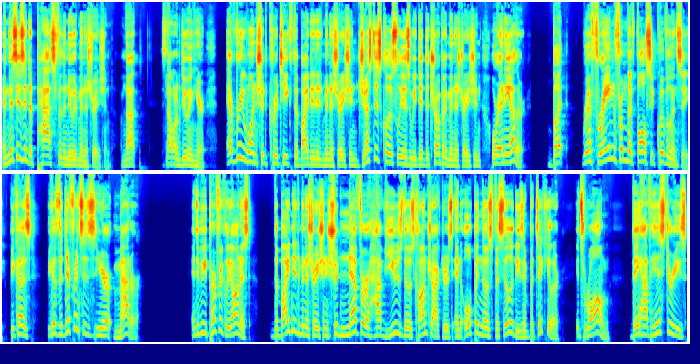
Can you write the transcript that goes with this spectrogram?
And this isn't a pass for the new administration. I'm not, it's not what I'm doing here everyone should critique the Biden administration just as closely as we did the Trump administration or any other. But refrain from the false equivalency because because the differences here matter. And to be perfectly honest, the Biden administration should never have used those contractors and opened those facilities in particular. It's wrong. They have histories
